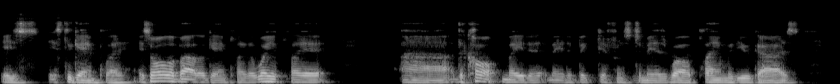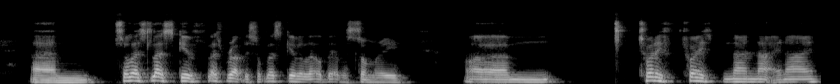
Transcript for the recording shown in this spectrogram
is it's the gameplay. It's all about the gameplay, the way you play it, uh, the co-op made it made a big difference to me as well, playing with you guys. Um, so let's let's give let's wrap this up. Let's give a little bit of a summary. Um, 20, 29.99.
